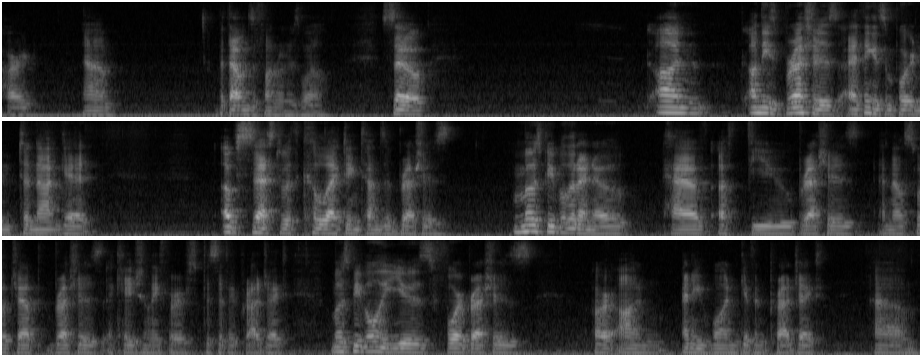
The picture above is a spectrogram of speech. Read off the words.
hard. Um, but that one's a fun one as well. So on on these brushes, I think it's important to not get obsessed with collecting tons of brushes. Most people that I know have a few brushes and they'll switch up brushes occasionally for a specific project. Most people only use four brushes or on any one given project um,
